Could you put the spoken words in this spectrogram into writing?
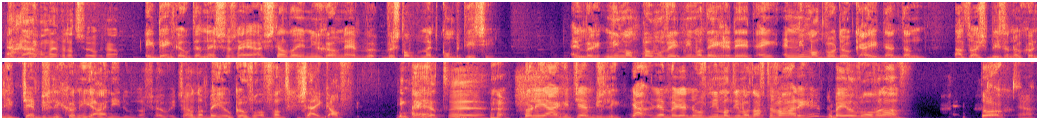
En daarom hebben we dat zo gedaan. Ik denk ook dat net zoals stel dat je nu gewoon, we, we stoppen met de competitie. En we, niemand promoveert, niemand degradeert. En, en niemand wordt ook, dan, dan laten we alsjeblieft dan ook gewoon die Champions League gewoon een jaar niet doen of zo, weet je wel. Dan ben je ook overal van het gezeik af. Ik denk dat... eh, Gewoon een jaar geen Champions League. Ja, nee, maar dan hoeft niemand iemand af te vaardigen. Dan ben je overal vanaf. Toch? Ja.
